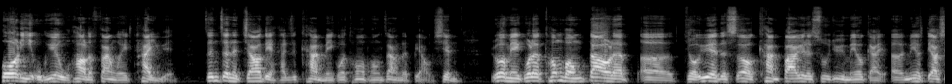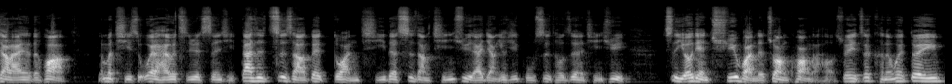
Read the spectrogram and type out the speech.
脱离五月五号的范围太远。真正的焦点还是看美国通货膨胀的表现。如果美国的通膨到了呃九月的时候，看八月的数据没有改，呃没有掉下来的话。那么其实未来还会持续升息，但是至少对短期的市场情绪来讲，尤其股市投资人的情绪是有点趋缓的状况了哈，所以这可能会对于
